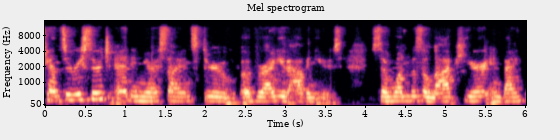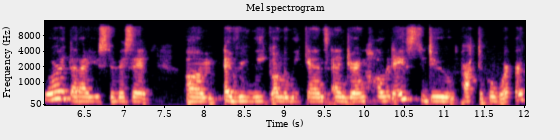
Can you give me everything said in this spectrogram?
cancer research and in neuroscience through a variety of avenues. So, one was a lab here in Bangalore that I used to visit um, every week on the weekends and during holidays to do practical work.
